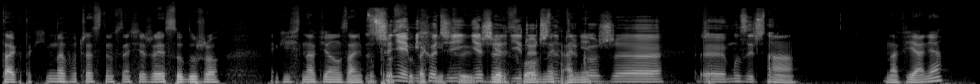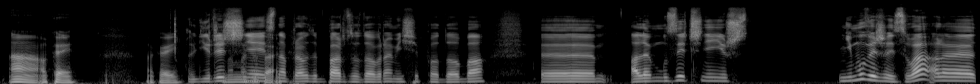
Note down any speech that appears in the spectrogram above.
tak, takim nowoczesnym w sensie, że jest tu dużo jakichś nawiązań po Znaczy prostu nie, mi takich chodzi nie, że lirycznym, a nie... tylko że e, muzycznym. A, nawijanie? A, okej, okej. Lirycznie może jest tak. naprawdę bardzo dobra, mi się podoba. Ale muzycznie już nie mówię, że jest zła, ale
